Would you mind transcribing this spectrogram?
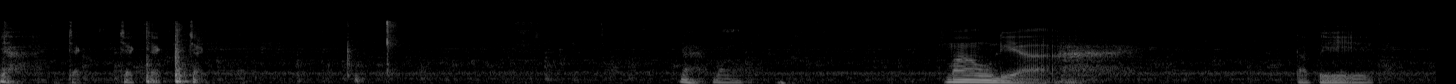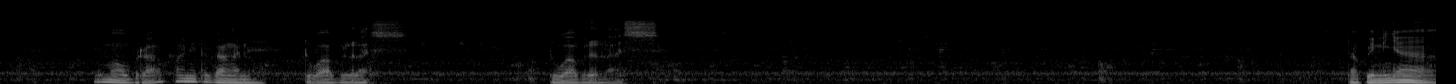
ya cek cek cek cek nah mau mau dia tapi ini mau berapa nih tegangannya? 12 12 tapi ininya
